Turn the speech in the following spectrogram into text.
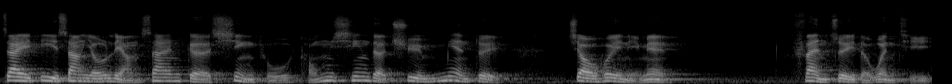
在地上有两三个信徒同心的去面对教会里面犯罪的问题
